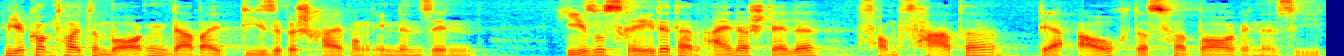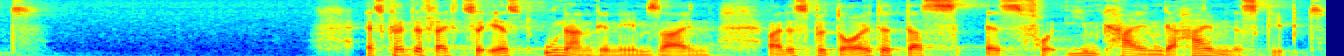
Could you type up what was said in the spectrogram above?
Mir kommt heute Morgen dabei diese Beschreibung in den Sinn. Jesus redet an einer Stelle vom Vater, der auch das Verborgene sieht. Es könnte vielleicht zuerst unangenehm sein, weil es bedeutet, dass es vor ihm kein Geheimnis gibt.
